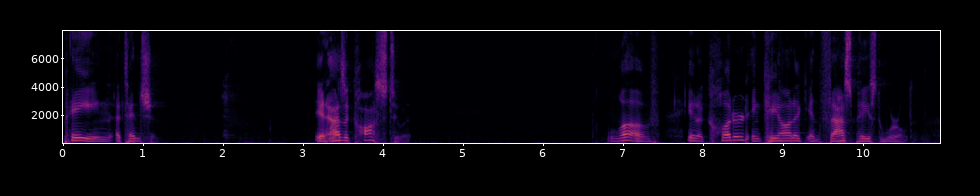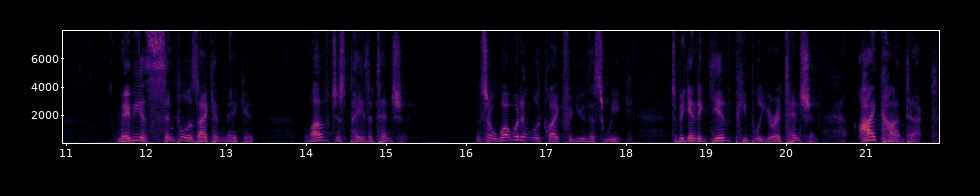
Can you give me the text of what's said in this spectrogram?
paying attention. It has a cost to it. Love in a cluttered and chaotic and fast paced world, maybe as simple as I can make it, love just pays attention. And so, what would it look like for you this week to begin to give people your attention? Eye contact.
